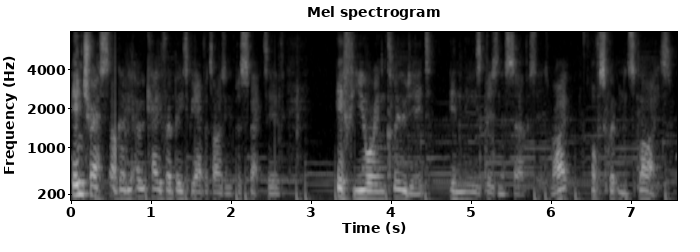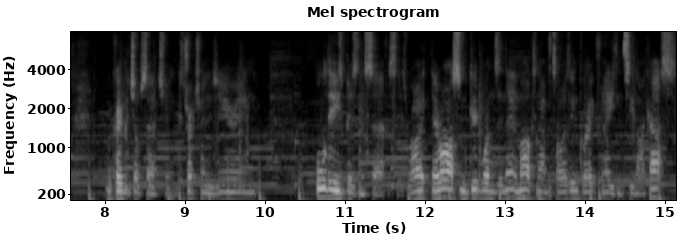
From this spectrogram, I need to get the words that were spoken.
interests are going to be okay for a B2B advertising perspective if you're included in these business services, right? Office equipment and supplies recruitment job searching, construction engineering, all these business services, right? There are some good ones in there. Marketing advertising, great for an agency like us.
